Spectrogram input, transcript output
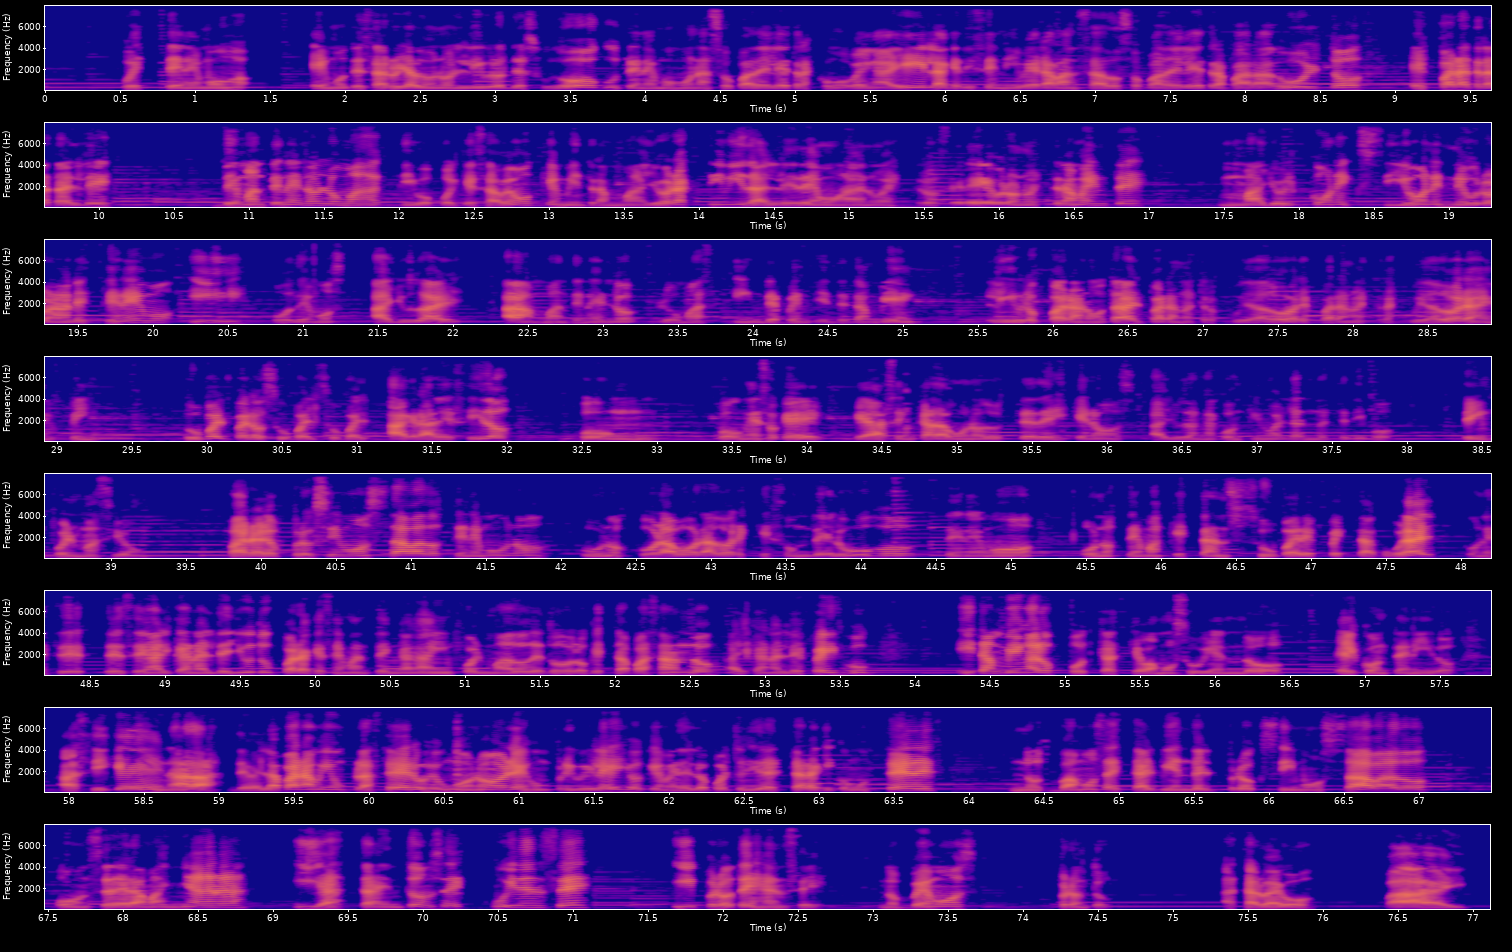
pues tenemos hemos desarrollado unos libros de sudoku, tenemos una sopa de letras como ven ahí, la que dice nivel avanzado sopa de letras para adultos, es para tratar de de mantenernos lo más activos, porque sabemos que mientras mayor actividad le demos a nuestro cerebro, nuestra mente, mayor conexiones neuronales tenemos y podemos ayudar a mantenernos lo más independiente. También libros para anotar para nuestros cuidadores, para nuestras cuidadoras, en fin. Súper, pero súper, súper agradecidos con, con eso que, que hacen cada uno de ustedes y que nos ayudan a continuar dando este tipo de información. Para los próximos sábados tenemos unos, unos colaboradores que son de lujo. Tenemos unos temas que están súper espectacular. Conéctense al canal de YouTube para que se mantengan informados de todo lo que está pasando, al canal de Facebook y también a los podcasts que vamos subiendo el contenido. Así que nada, de verdad para mí un placer, es un honor, es un privilegio que me den la oportunidad de estar aquí con ustedes. Nos vamos a estar viendo el próximo sábado, 11 de la mañana. Y hasta entonces, cuídense y protéjanse. Nos vemos pronto. Hasta luego. Bye.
